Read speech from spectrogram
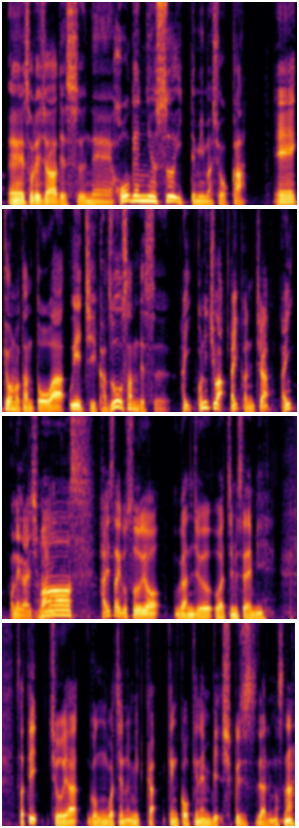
あ、えー、それじゃあですね方言ニュースいってみましょうか、えー、今日の担当は植地和夫さんです。はいこんにちは。はいこんにちは。はいお願いします。はい、はい、最後数曜うがんじゅうわちみせみ。さて昼夜5月の3日健康記念日祝日でありますな。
